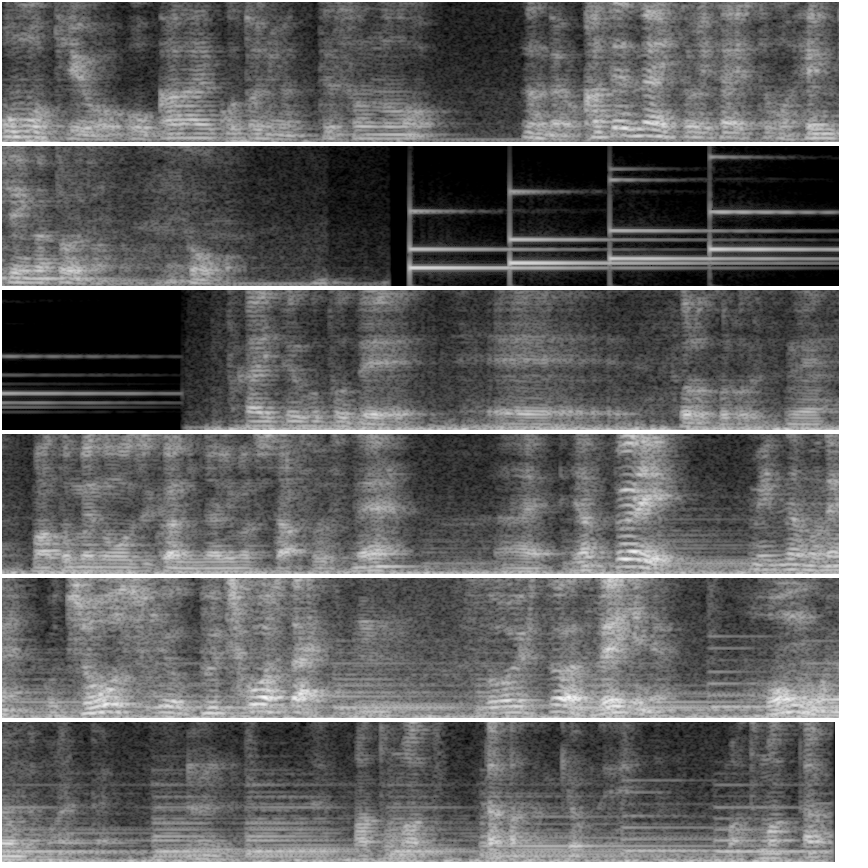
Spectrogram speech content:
重きを置かないことによってそのなんだろう稼いでない人に対しても偏見が取れたんだもんね。そう。はいということで、えーそろそろですねまとめのお時間になりました。そうですね。はい。やっぱりみんなもね常識をぶち壊したい。うん。そういう人はぜひね本を読んでもらいたい。うん。まとまったかな今日ね。まとまった？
